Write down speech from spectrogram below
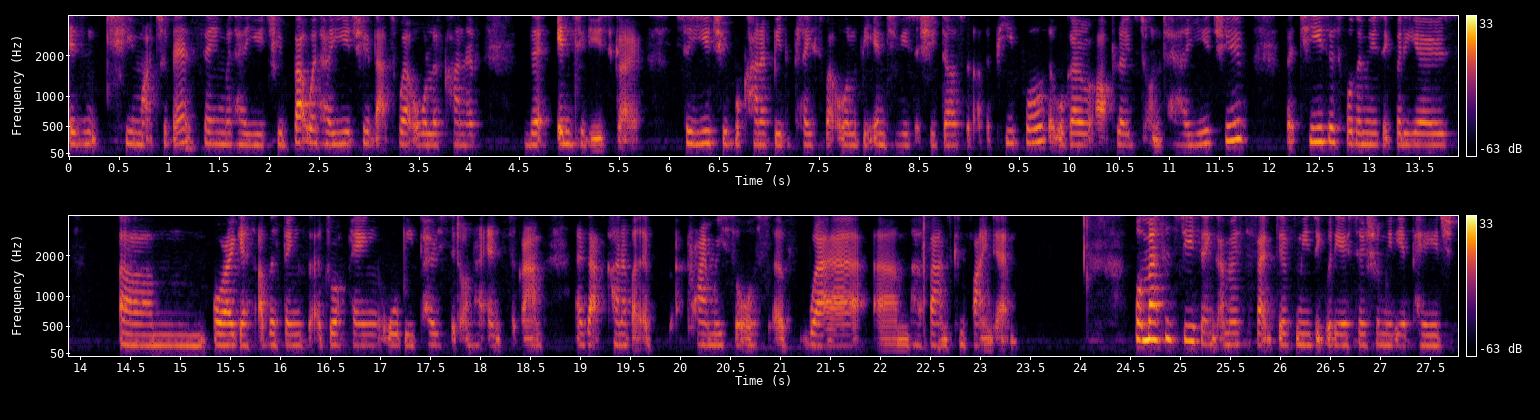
isn't too much of it. Same with her YouTube, but with her YouTube, that's where all of kind of the interviews go. So YouTube will kind of be the place where all of the interviews that she does with other people that will go uploaded onto her YouTube. But teasers for the music videos, um, or I guess other things that are dropping, will be posted on her Instagram, and that's kind of like a, a primary source of where um, her fans can find it. What methods do you think are most effective music video social media page?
